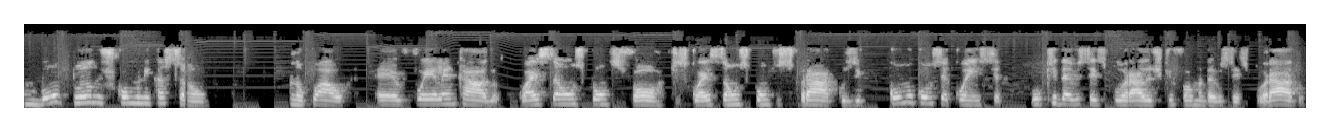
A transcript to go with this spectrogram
um bom plano de comunicação, no qual é, foi elencado quais são os pontos fortes, quais são os pontos fracos e, como consequência, o que deve ser explorado, de que forma deve ser explorado,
